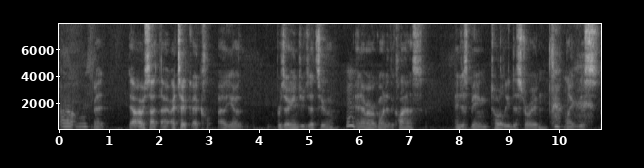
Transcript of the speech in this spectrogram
um, But yeah, I always thought that I took a, cl- uh, you know, Brazilian Jiu Jitsu, Hmm. and I remember going to the class and just being totally destroyed, like just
